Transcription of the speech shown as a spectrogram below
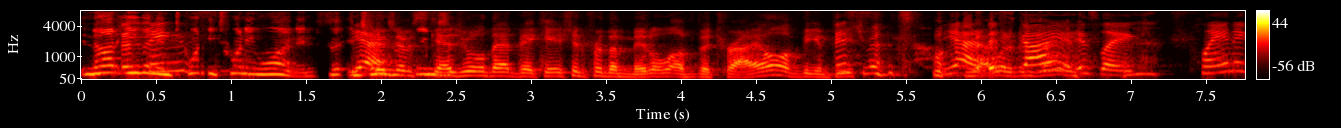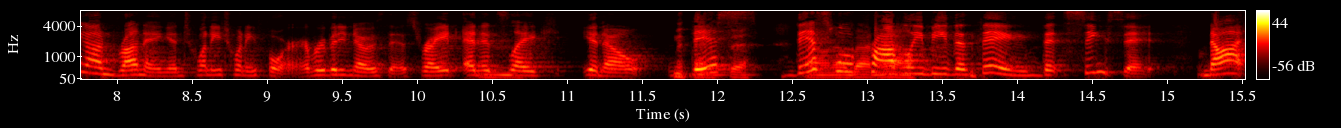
not even things, in 2021. In, in yeah. Shouldn't have scheduled that vacation for the middle of the trial of the impeachment. This, yeah, this guy is like planning on running in 2024. Everybody knows this, right? And it's mm. like, you know, this this will probably now. be the thing that sinks it, not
